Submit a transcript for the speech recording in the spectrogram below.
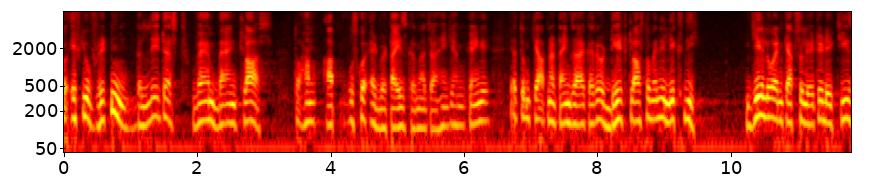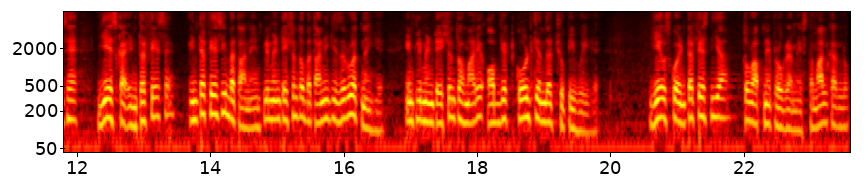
so if you written the latest ویم بینک کلاس تو ہم آپ، اس کو ایڈورٹائز کرنا چاہیں گے، ہم کہیں گے یا تم کیا اپنا ٹائم ضائع کر رہے ہو? ڈیٹ کلاس تو میں نے لکھ دی. یہ لو انکیپسولیٹڈ ایک چیز ہے، یہ اس کا انٹرفیس ہے۔ انٹرفیس ہی بتانے امپلیمنٹیشن تو بتانے کی ضرورت نہیں ہے۔ امپلیمنٹیشن تو ہمارے آبجیکٹ کوڈ کے اندر چھپی ہوئی ہے۔ یہ اس کو انٹرفیس دیا، تم اپنے پروگرام میں استعمال کر لو۔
